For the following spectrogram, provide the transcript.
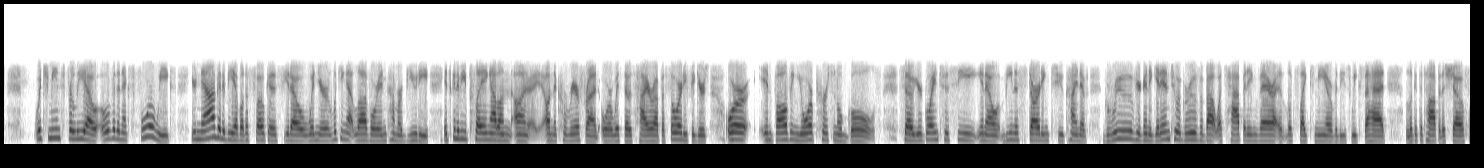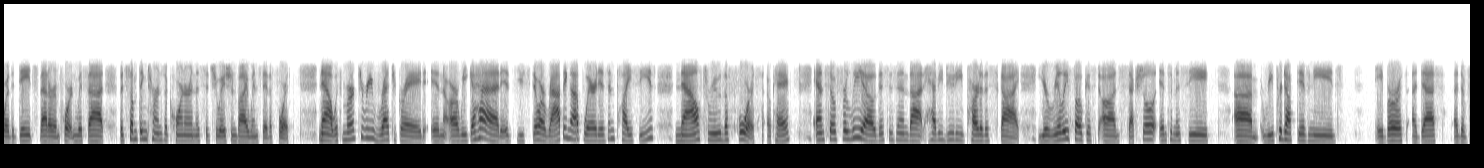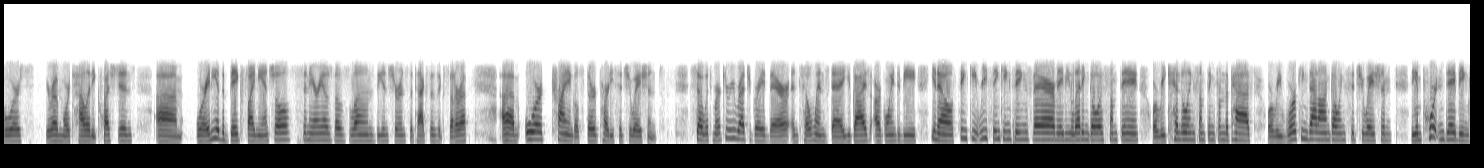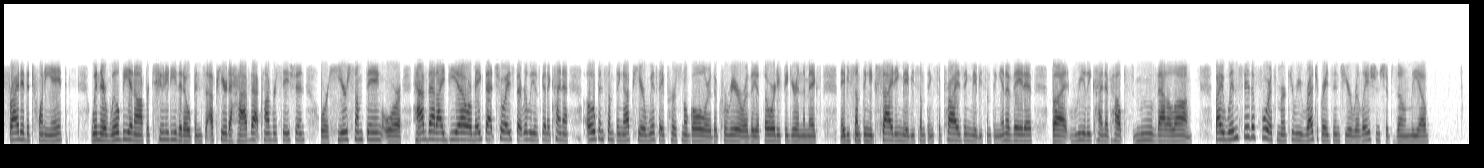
which means for Leo, over the next four weeks, you're now going to be able to focus you know when you're looking at love or income or beauty it's going to be playing out on on on the career front or with those higher up authority figures or involving your personal goals so you're going to see, you know, Venus starting to kind of groove. You're going to get into a groove about what's happening there. It looks like to me over these weeks ahead. Look at the top of the show for the dates that are important with that. But something turns a corner in this situation by Wednesday the 4th. Now, with Mercury retrograde in our week ahead, it, you still are wrapping up where it is in Pisces now through the 4th, okay? And so for Leo, this is in that heavy duty part of the sky. You're really focused on sexual intimacy, um, reproductive needs, a birth, a death, a divorce, your own mortality questions, um, or any of the big financial scenarios, those loans, the insurance, the taxes, etc., um, or triangles, third party situations. So with Mercury retrograde there until Wednesday, you guys are going to be, you know, thinking rethinking things there, maybe letting go of something or rekindling something from the past or reworking that ongoing situation. The important day being Friday the 28th when there will be an opportunity that opens up here to have that conversation or hear something or have that idea or make that choice that really is going to kind of open something up here with a personal goal or the career or the authority figure in the mix. Maybe something exciting, maybe something surprising, maybe something innovative, but really kind of helps move that along. By Wednesday the 4th, Mercury retrogrades into your relationship zone, Leo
